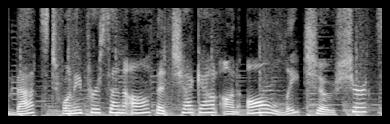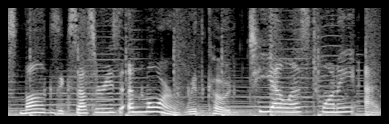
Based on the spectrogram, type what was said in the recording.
That's 20% off at checkout on all Late Show shirts, mugs, accessories, and more with code TLS20 at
